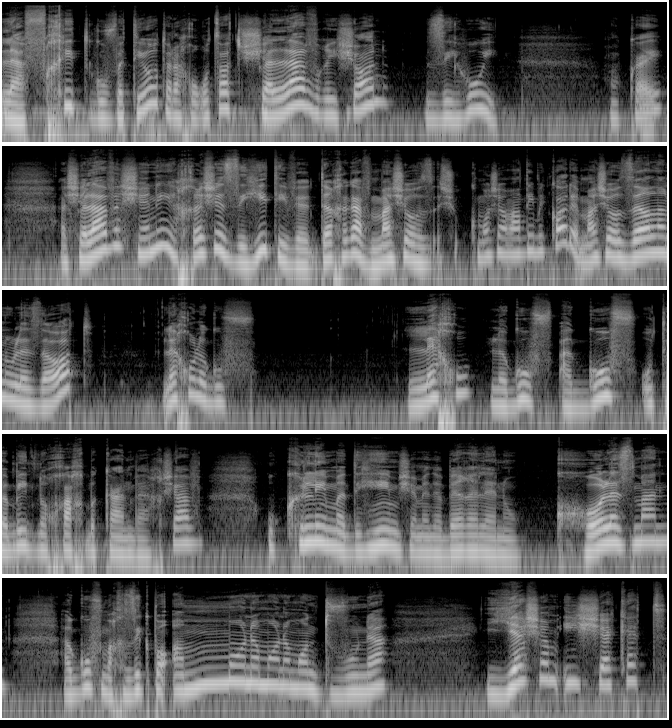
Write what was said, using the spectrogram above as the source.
להפחית תגובתיות, אנחנו רוצות שלב ראשון, זיהוי. אוקיי? השלב השני, אחרי שזיהיתי, ודרך אגב, מה שעוז... כמו שאמרתי מקודם, מה שעוזר לנו לזהות, לכו לגוף. לכו לגוף. הגוף הוא תמיד נוכח בכאן ועכשיו, הוא כלי מדהים שמדבר אלינו כל הזמן. הגוף מחזיק פה המון המון המון תבונה. יש שם אי שקט,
